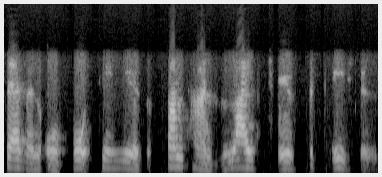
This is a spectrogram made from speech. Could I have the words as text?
seven or 14 years of sometimes life transportation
